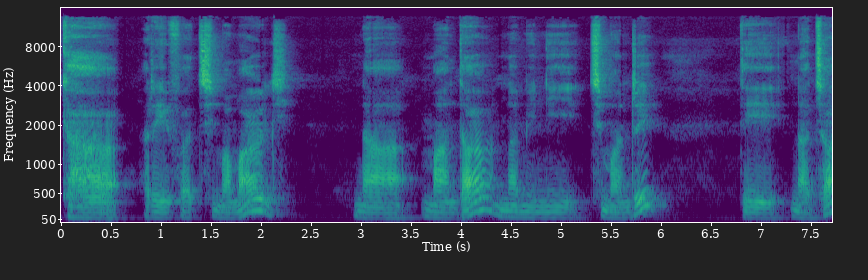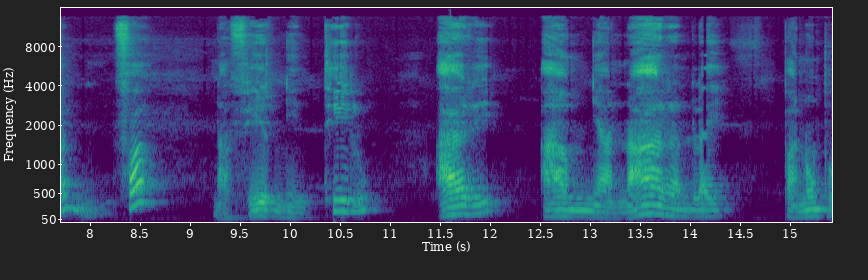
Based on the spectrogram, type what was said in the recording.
ka rehefa tsy mamaly Na mandà na minia tsy mandre dia najanony fa naveriny intelo ary amin'ny anaran'ilay mpanompo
